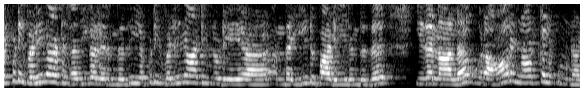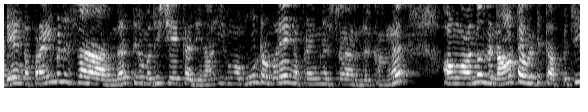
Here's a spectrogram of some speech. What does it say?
எப்படி வெளிநாட்டு சதிகள் இருந்தது? எப்படி வெளிநாட்டினுடைய அந்த ஈடுபாடு இருந்தது? இதனால் ஒரு ஆறு நாட்களுக்கு முன்னாடி எங்கள் பிரைம் மினிஸ்டராக இருந்த திருமதி ஷேக் ஹசீனா இவங்க மூன்று முறை எங்கள் பிரைம் மினிஸ்டராக இருந்திருக்காங்க. அவங்க வந்து அந்த நாட்டை விட்டு தப்பிச்சு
